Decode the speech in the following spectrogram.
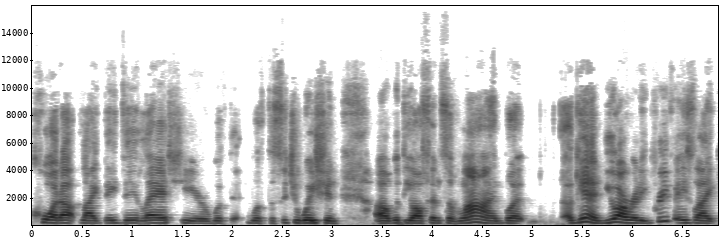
caught up like they did last year with the, with the situation uh, with the offensive line. But again, you already preface like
